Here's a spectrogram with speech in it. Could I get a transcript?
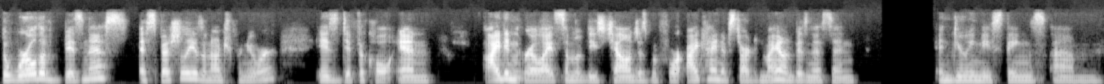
the world of business, especially as an entrepreneur, is difficult. And I didn't realize some of these challenges before I kind of started my own business and and doing these things. Um,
